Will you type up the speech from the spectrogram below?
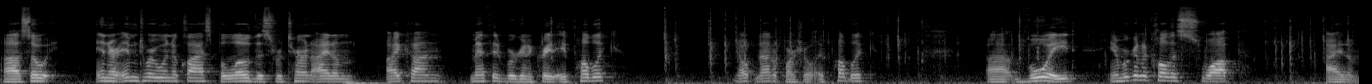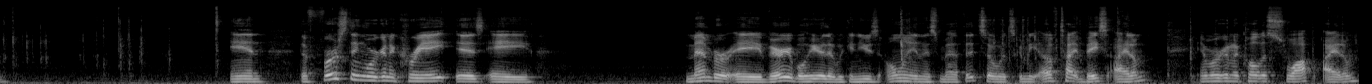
Uh, so in our inventory window class, below this return item icon method, we're going to create a public, nope, not a partial, a public uh, void, and we're going to call this swap item. And the first thing we're going to create is a member, a variable here that we can use only in this method. So it's going to be of type base item, and we're going to call this swap item.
